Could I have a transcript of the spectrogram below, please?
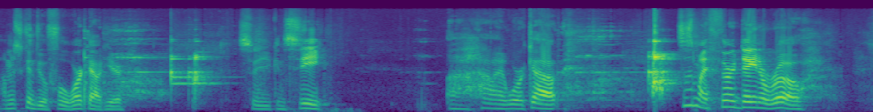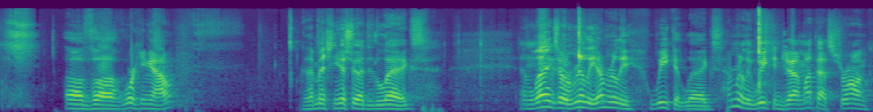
I'm just gonna do a full workout here. So you can see uh, how I work out. This is my third day in a row of uh, working out. As I mentioned yesterday, I did legs. And legs are really, I'm really weak at legs. I'm really weak in general, I'm not that strong.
